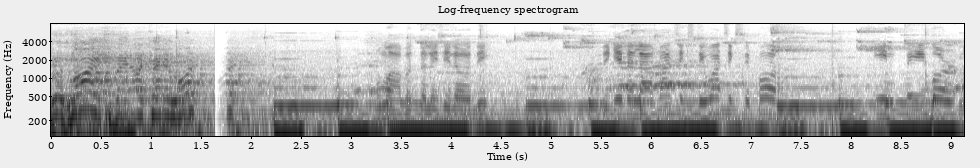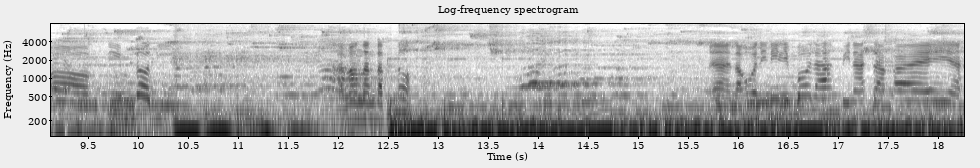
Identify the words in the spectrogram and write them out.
Good points by R21. 61-64. In favor of Team Lodi. Lamang ng tatlo. Ayan, nakuha ni Nili yung bola. Pinasa kay ah,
